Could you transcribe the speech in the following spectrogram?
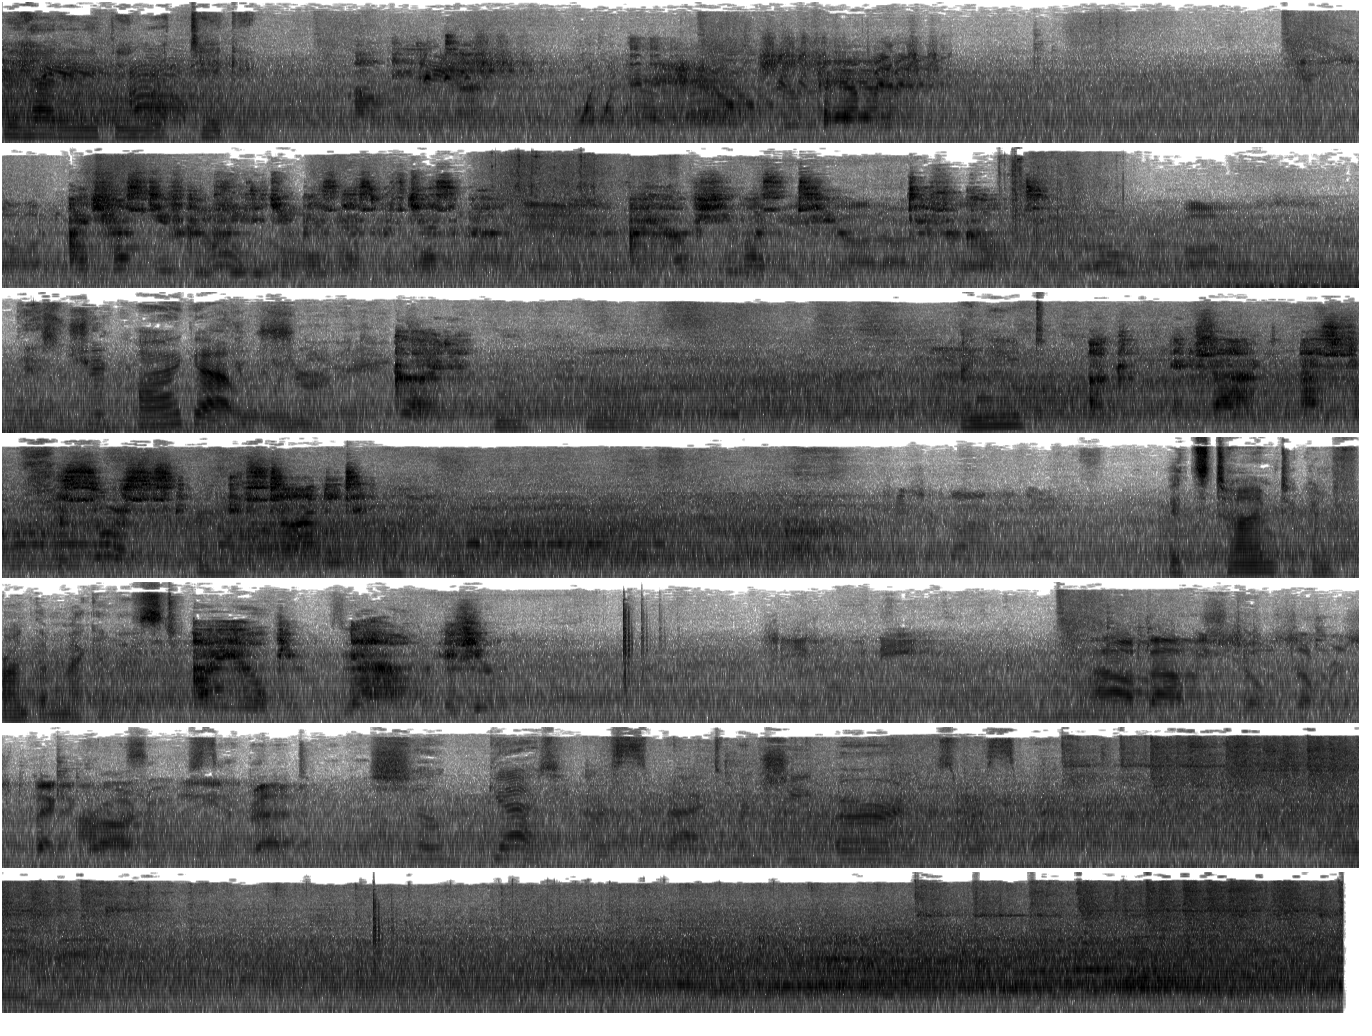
We had anything worth taking. I'll get in touch. What the hell just happened? I trust you've completed your business with Jessica. I hope she wasn't too difficult. This chick? I got what we needed. Good. I need. Uh, in fact, as for the sources, it's time to take. It's time to confront the mechanist. I help you. Now, if you. How about we show some respect for our new leader, right? She'll get respect when she earns respect. Amen.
